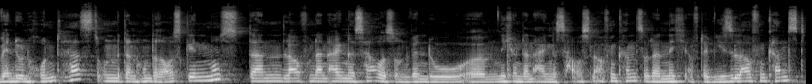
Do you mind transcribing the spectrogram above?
wenn du einen Hund hast und mit deinem Hund rausgehen musst, dann lauf um dein eigenes Haus. Und wenn du ähm, nicht um dein eigenes Haus laufen kannst oder nicht auf der Wiese laufen kannst,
